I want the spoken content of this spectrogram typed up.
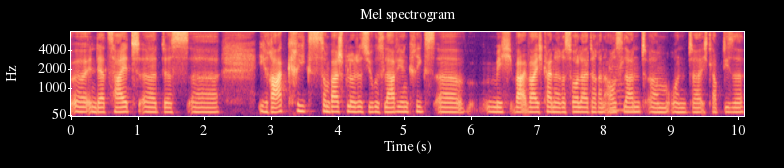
äh, in der Zeit äh, des Irakkriegs zum Beispiel oder des Jugoslawienkriegs äh, mich war, war ich keine Ressortleiterin mhm. Ausland ähm, und äh, ich glaube diese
